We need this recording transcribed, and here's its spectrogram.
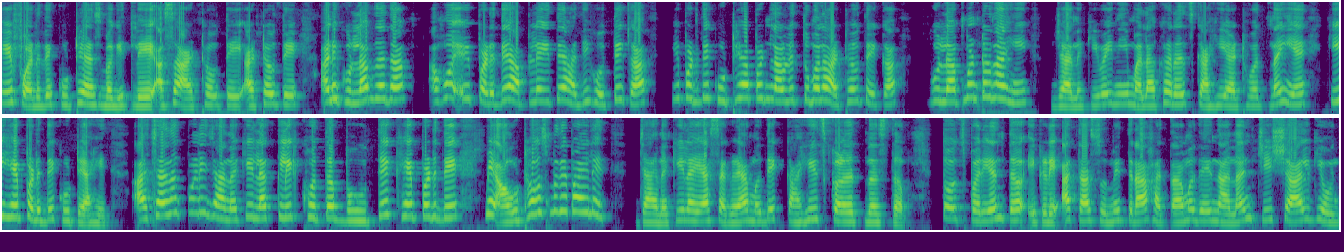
हे पडदे कुठे असं बघितले? असं आठवते आठवते. आणि गुलाबदादा अहो हे पडदे आपल्या इथे आधी होते का? हे पडदे कुठे आपण लावलेत तुम्हाला आठवते का? गुलाब म्हणतो नाही. जानकी वहिनी मला खरंच काही आठवत नाहीये की हे पडदे कुठे आहेत. अचानकपणे जानकीला क्लिक होतं. बहुतेक हे पडदे मी आउट हाऊसमध्ये पाहिलेत. जानकीला या सगळ्यामध्ये काहीच कळत नसतं. तोचपर्यंत इकडे आता सुमित्रा हातामध्ये नानांची शाल घेऊन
